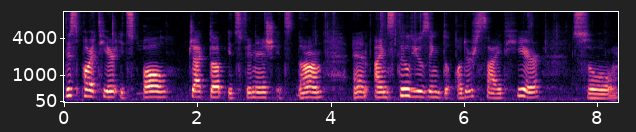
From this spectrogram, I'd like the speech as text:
this part here it's all jacked up it's finished it's done. And I'm still using the other side here so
